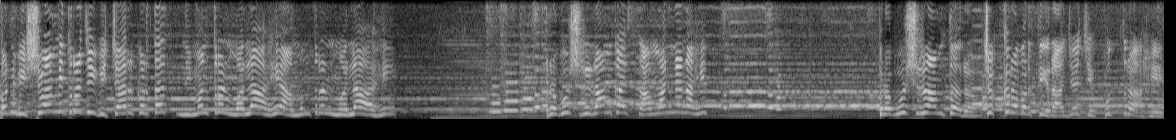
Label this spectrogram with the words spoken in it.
पण विश्वामित्रजी विचार करतात निमंत्रण मला आहे आमंत्रण मला आहे. प्रभू श्रीराम काय सामान्य नाहीत. प्रभू श्रीराम तर चक्रवर्ती राजाचे पुत्र आहेत.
